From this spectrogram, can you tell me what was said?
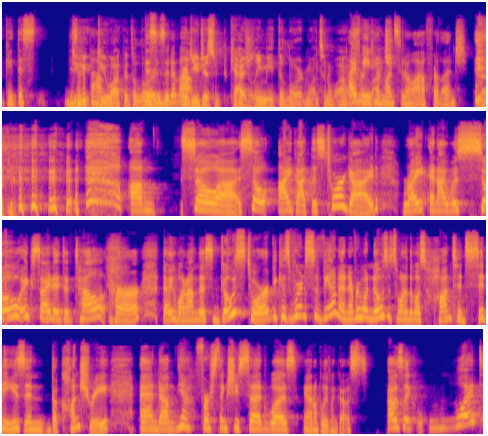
okay, this Do you, about do you walk with the Lord? This isn't Or do you just casually meet the Lord once in a while? I meet lunch? him once in a while for lunch. Okay. um, so, uh, so I got this tour guide, right? And I was so excited to tell her that we went on this ghost tour because we're in Savannah and everyone knows it's one of the most haunted cities in the country. And, um, yeah, first thing she said was, yeah, I don't believe in ghosts. I was like, what?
